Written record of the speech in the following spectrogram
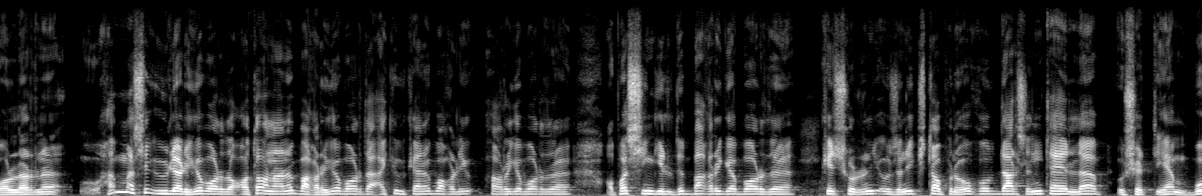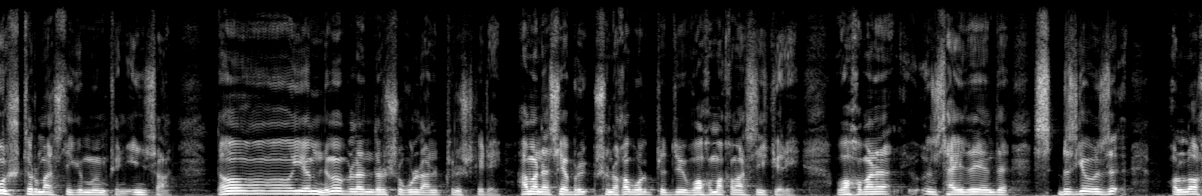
bolalarni hammasi uylariga bordi ota onani bag'riga bordi aka ukani bag'riga bordi opa singilni bag'riga bordi. Kechqurun o'zini kitobini o'qib darsini tayyorlab o'sha yerda ham bo'sh turmasligi mumkin inson. Doim nima bilandir shug'ullanib turish kerak. Hamma narsa bir shunaqa bo'libdi deb vohima qilmaslik kerak. Vahimani tagida endi bizga o'zi olloh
